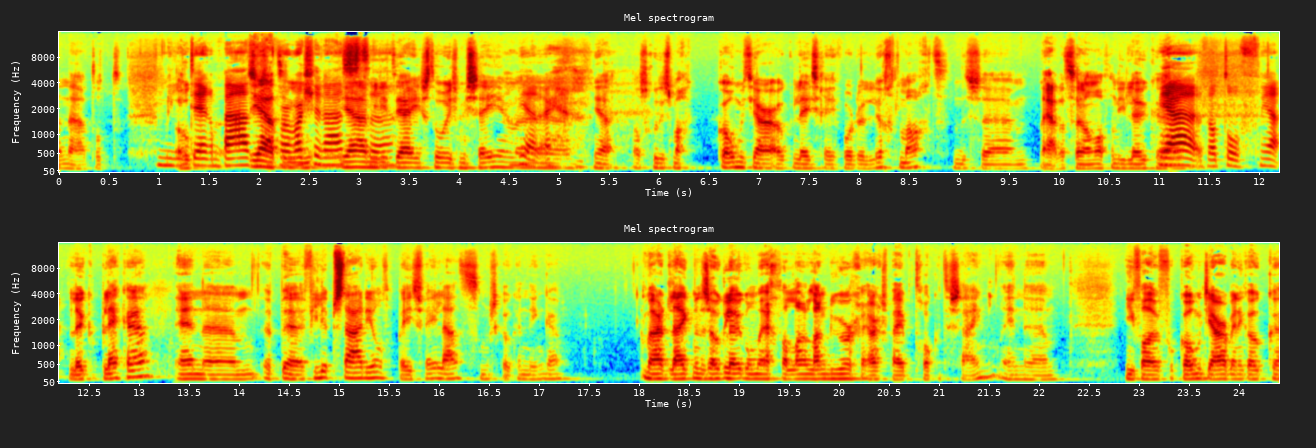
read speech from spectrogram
nou, tot Militaire ook- basis, ja, waar was je laatst? Ja? Militair Historisch Museum. Ja, ja, als het goed is mag ik komend jaar ook een lezing geven voor de luchtmacht. Dus ehm, nou ja, dat zijn allemaal van die leuke, ja, wel tof. Ja. leuke plekken. En ehm het uh, Philipsstadion van PSV laatst, moest ik ook aan denken. Maar het lijkt me dus ook leuk om echt wel lang, langdurig ergens bij betrokken te zijn. En ehm, in ieder geval voor komend jaar ben ik ook eh,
